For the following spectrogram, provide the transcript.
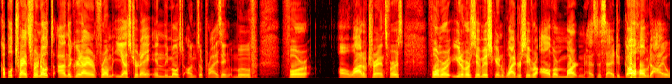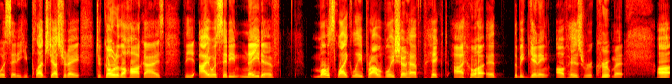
Couple transfer notes on the gridiron from yesterday in the most unsurprising move for a lot of transfers. Former University of Michigan wide receiver Oliver Martin has decided to go home to Iowa City. He pledged yesterday to go to the Hawkeyes. The Iowa City native most likely probably should have picked Iowa at the beginning of his recruitment. Uh,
